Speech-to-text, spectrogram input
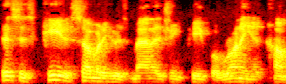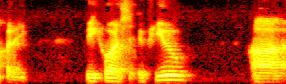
This is key to somebody who's managing people, running a company, because if you uh,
